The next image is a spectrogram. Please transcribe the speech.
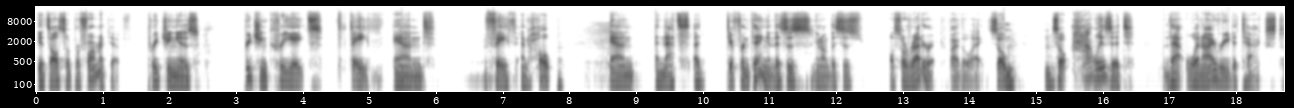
it's also performative preaching is preaching creates faith and faith and hope and and that's a different thing and this is you know this is also rhetoric by the way so mm-hmm. So how is it that when I read a text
